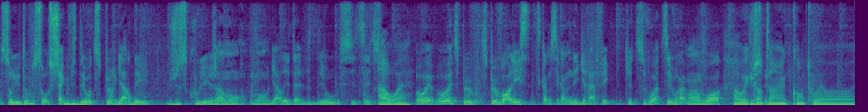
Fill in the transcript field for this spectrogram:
sur YouTube sur chaque vidéo tu peux regarder jusqu'où les gens vont, vont regarder ta vidéo aussi tu sais Tu- Ah ouais. Ouais, ouais, ouais, tu peux, tu peux voir les. C'est comme, des graphiques que tu vois, tu sais, vraiment voir. Ah oui, quand t'as un compte, ouais, ouais, ouais.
